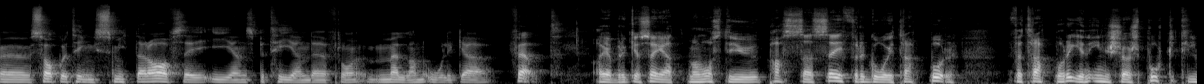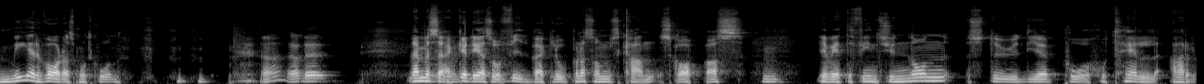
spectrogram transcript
Eh, saker och ting smittar av sig i ens beteende från, mellan olika fält. Ja, jag brukar säga att man måste ju passa sig för att gå i trappor. För trappor är en inkörsport till mer vardagsmotion. Ja, ja det... Nej men säkert det är så feedbacklooparna som kan skapas. Jag vet det finns ju någon studie på hotellar,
